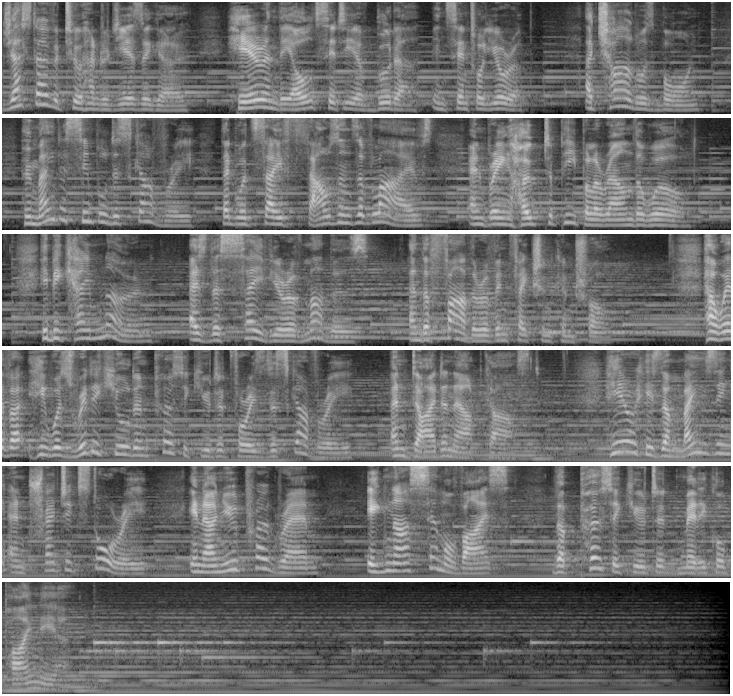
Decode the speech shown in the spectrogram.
Just over 200 years ago, here in the old city of Buda in Central Europe, a child was born who made a simple discovery that would save thousands of lives and bring hope to people around the world. He became known as the savior of mothers and the father of infection control. However, he was ridiculed and persecuted for his discovery and died an outcast. Hear his amazing and tragic story in our new program, Ignaz Semmelweis, the Persecuted Medical Pioneer.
